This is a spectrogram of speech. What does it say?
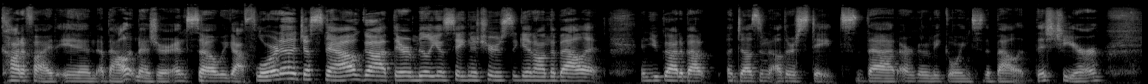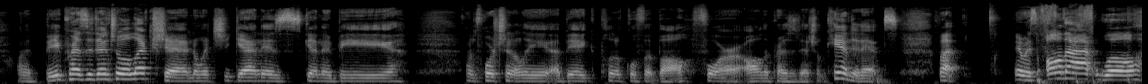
codified in a ballot measure. And so we got Florida just now got their million signatures to get on the ballot, and you've got about a dozen other states that are going to be going to the ballot this year on a big presidential election, which again is going to be unfortunately a big political football for all the presidential candidates. But anyways, all that will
